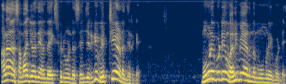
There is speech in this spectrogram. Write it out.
ஆனா சமாஜ்வாதி அந்த எக்ஸ்பெரிமெண்ட்டை செஞ்சிருக்கு வெற்றியும் அடைஞ்சிருக்கு. மும்முனை போட்டியும் வலிமையா இருந்த மும்முனை போட்டி.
